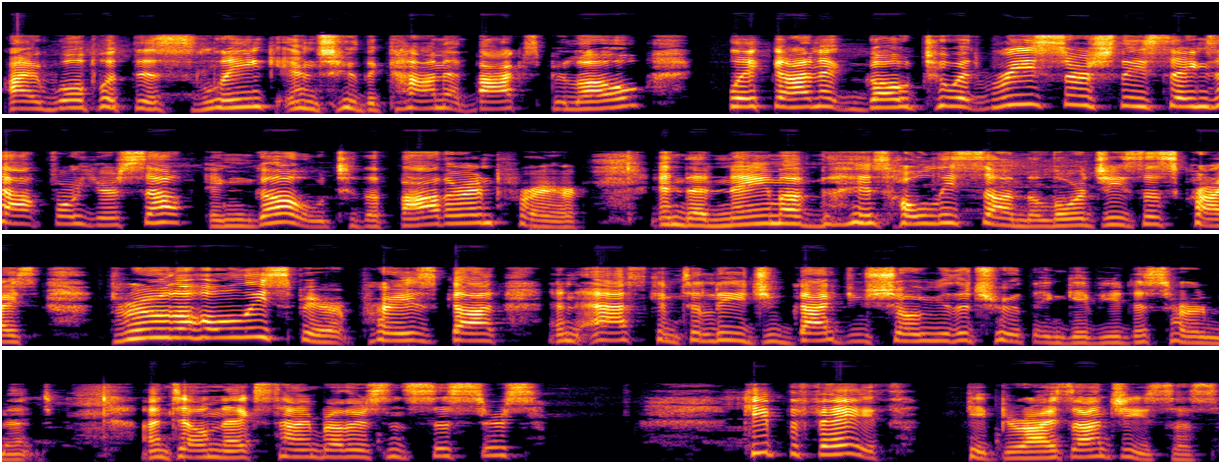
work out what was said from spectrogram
I will put this link into the comment box below. Click on it, go to it, research these things out for yourself, and go to the Father in prayer in the name of His Holy Son, the Lord Jesus Christ, through the Holy Spirit. Praise God and ask Him to lead you, guide you, show you the truth, and give you discernment. Until next time, brothers and sisters, keep the faith, keep your eyes on Jesus.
